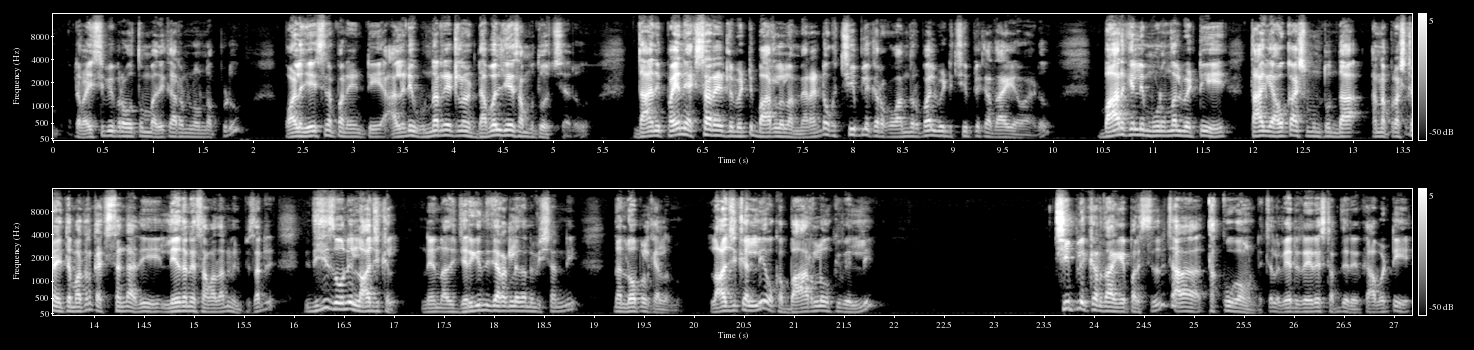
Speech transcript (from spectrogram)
అంటే వైసీపీ ప్రభుత్వం అధికారంలో ఉన్నప్పుడు వాళ్ళు చేసిన పని ఏంటి? ఆల్రెడీ ఉన్న రేట్లను డబుల్ చేసి అమ్ముతూ వచ్చారు. దానిపైన ఎక్స్ట్రా రేట్లు పెట్టి బార్లలో అమ్మారు. అంటే ఒక చీప్ లిక్కర్ ఒక వంద రూపాయలు పెట్టి చీప్ లిక్కర్ తాగేవాడు. బార్కి వెళ్ళి మూడు వందలు పెట్టి తాగే అవకాశం ఉంటుందా అన్న ప్రశ్న అయితే మాత్రం ఖచ్చితంగా అది లేదనే సమాధానం వినిపిస్తారు దిస్ ఈజ్ ఓన్లీ లాజికల్ నేను అది జరిగింది జరగలేదన్న విషయాన్ని దాని లోపలికి వెళ్ళను. లాజికల్లీ ఒక బార్లోకి వెళ్ళి చీప్ లిక్కర్ తాగే పరిస్థితులు చాలా తక్కువగా ఉంటాయి. చాలా వేరే రేరెస్ట్ ఆఫ్ ది రేర్ కాబట్టి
